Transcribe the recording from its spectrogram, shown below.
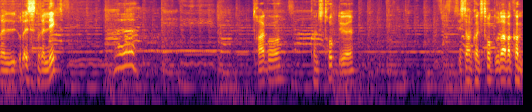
Oder ist es ein Relikt? Äh. Trago. Konstruktöl. Ist doch ein Konstrukt, oder? Aber komm,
